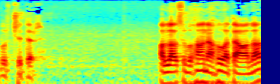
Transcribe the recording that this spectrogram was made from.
burchidir. Alloh subhanahu va taolo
